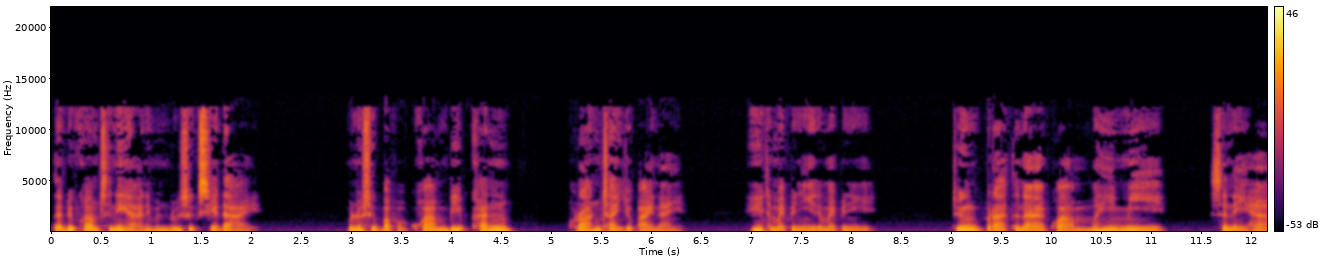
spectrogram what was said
แต่ด้วยความเสน่หานี่มันรู้สึกเสียดาย มันรู้สึกแบบความบีบคั้น ร้อนใจอยู่ภายใน เอ๊ะทำไมเป็นอย่างนี้ทำไมเป็นอย่างนี้ จึงปรารถนาความไม่มีเสน่หา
